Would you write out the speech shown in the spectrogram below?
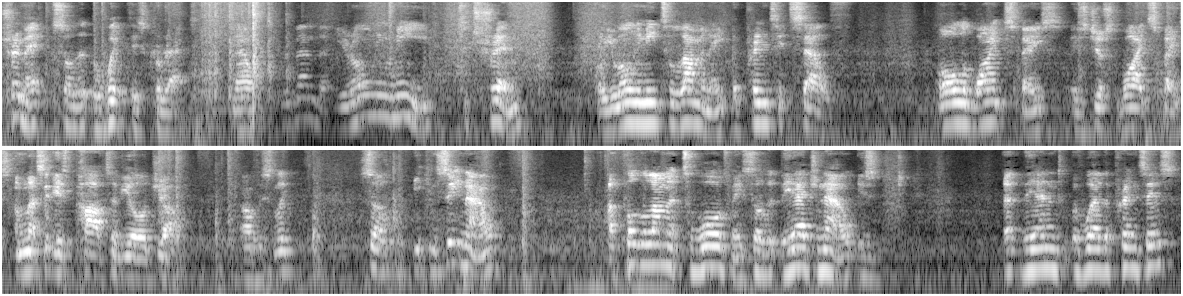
trim it so that the width is correct. Now remember you only need to trim or you only need to laminate the print itself. All the white space is just white space, unless it is part of your job, obviously. So you can see now, I pull the laminate towards me so that the edge now is at the end of where the print is.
